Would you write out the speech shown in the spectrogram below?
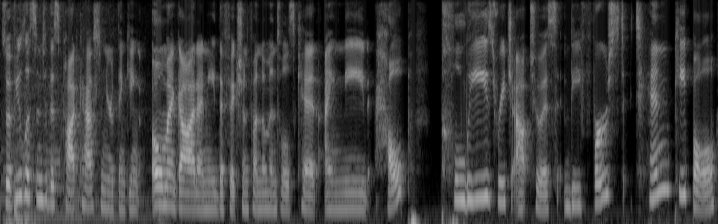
So, if you listen to this podcast and you're thinking, oh my God, I need the Fiction Fundamentals kit, I need help, please reach out to us. The first 10 people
